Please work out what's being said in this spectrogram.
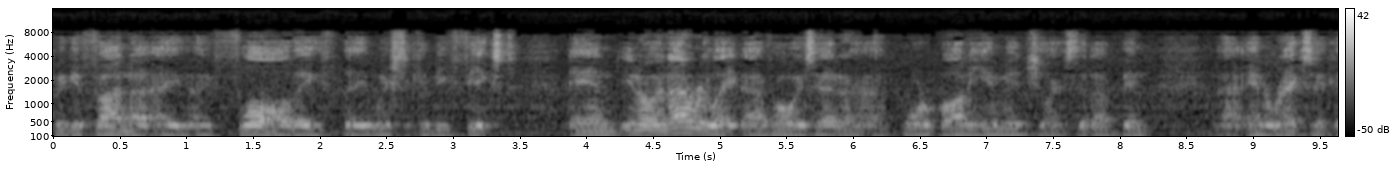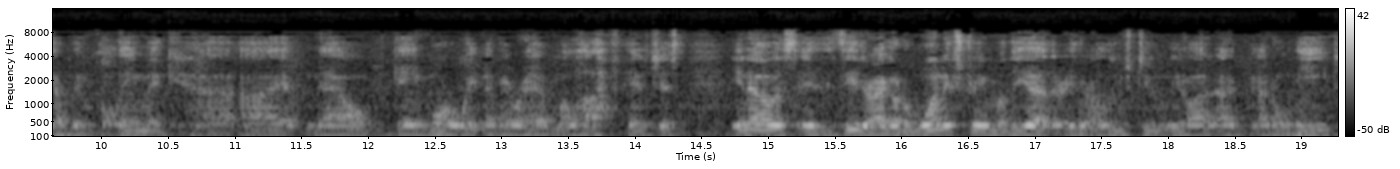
we could find a, a, a, flaw they they wish that could be fixed. And you know, and I relate. I've always had a, a poor body image. Like I said, I've been uh, anorexic. I've been bulimic. Uh, I have now gained more weight than I've ever had in my life. And it's just, you know, it's, it's either I go to one extreme or the other. Either I lose too, you know, I, I, I don't eat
